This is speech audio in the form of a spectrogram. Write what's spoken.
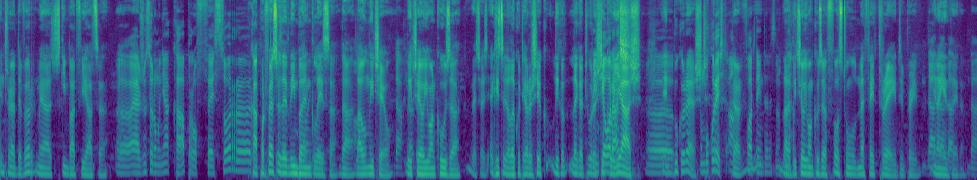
într-adevăr, mi-a schimbat viața. Uh, ai ajuns în România ca profesor? Uh, ca profesor de limba engleză, da, uh-huh. la un liceu. Da, liceu da, da. Ioan Cuza. Deci există de legătură și, legătură și cu Iași. Uh, în București. În București, ah, Dar, foarte interesant. La da. liceu Ioan Cuza a fost un MF3 din da, înainte. Da, da,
